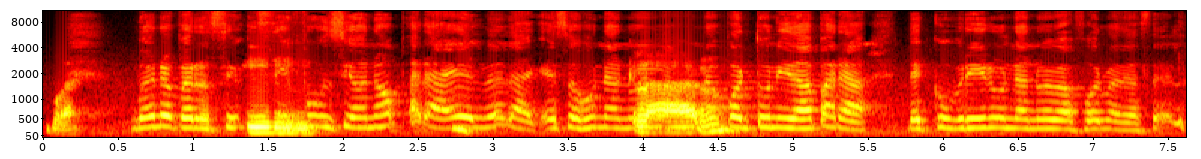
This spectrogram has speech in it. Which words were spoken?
Bueno. Bueno, pero si, funcionó para él, ¿verdad? Eso es una nueva oportunidad para descubrir una nueva forma de hacerlo.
